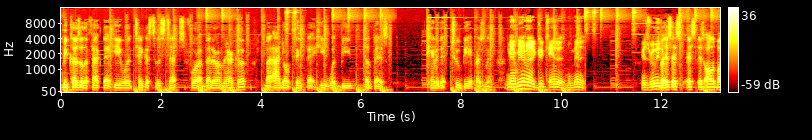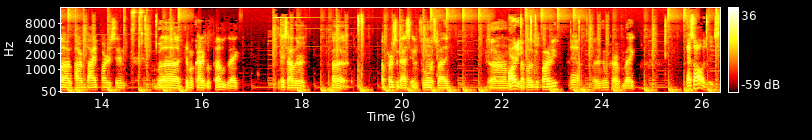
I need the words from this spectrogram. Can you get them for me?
because of the fact that he would take us to the steps for a better America. But I don't think that he would be the best candidate to be a president. Man, we haven't had a good candidate in a minute. It's really But it's it's it's, it's all about our, our bipartisan uh, democratic republic. Like it's either uh, a person that's influenced by the um, Party. Republican Party, Yeah. or the Democrat- like That's all it is.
